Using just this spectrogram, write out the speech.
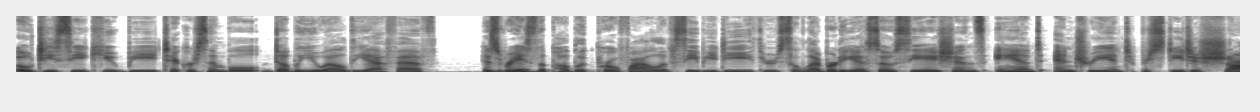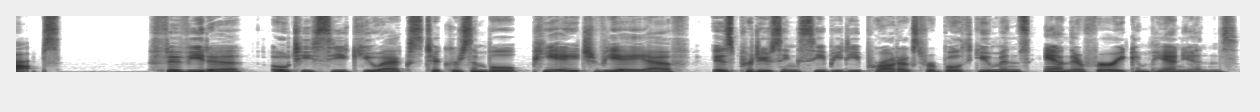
OTCQB, ticker symbol WLDFF, has raised the public profile of CBD through celebrity associations and entry into prestigious shops. Phivida, OTCQX ticker symbol PHVAF, is producing CBD products for both humans and their furry companions.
